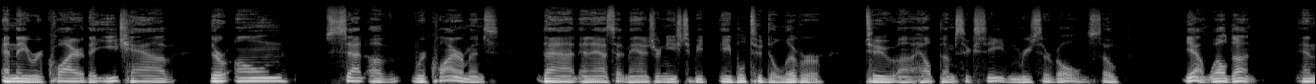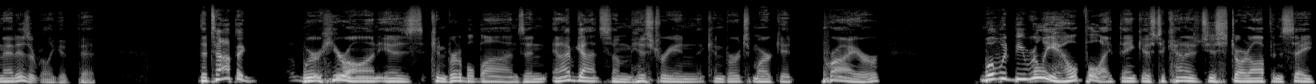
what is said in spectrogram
and they require they each have their own set of requirements that an asset manager needs to be able to deliver to uh, help them succeed and reach their goals. So, yeah, well done. And that is a really good fit. The topic we're here on is convertible bonds. And, and I've got some history in the converts market prior. What would be really helpful, I think, is to kind of just start off and say,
